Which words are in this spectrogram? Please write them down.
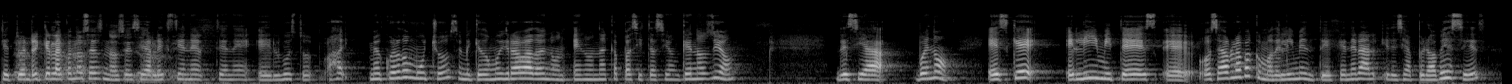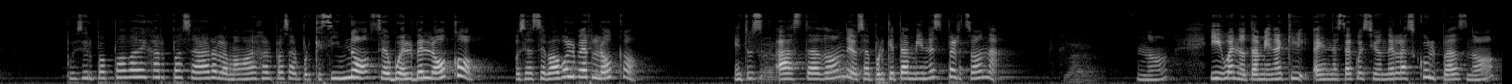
que tú Enrique la conoces, no sé si Alex tiene, tiene el gusto. Ay, me acuerdo mucho, se me quedó muy grabado en, un- en una capacitación que nos dio. Decía, bueno, es que el límite es, eh, o sea, hablaba como del límite general y decía, pero a veces pues el papá va a dejar pasar o la mamá va a dejar pasar porque si no se vuelve loco, o sea, se va a volver loco. Entonces, ¿hasta dónde? O sea, porque también es persona. ¿No? Y bueno, también aquí en esta cuestión de las culpas, ¿no?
